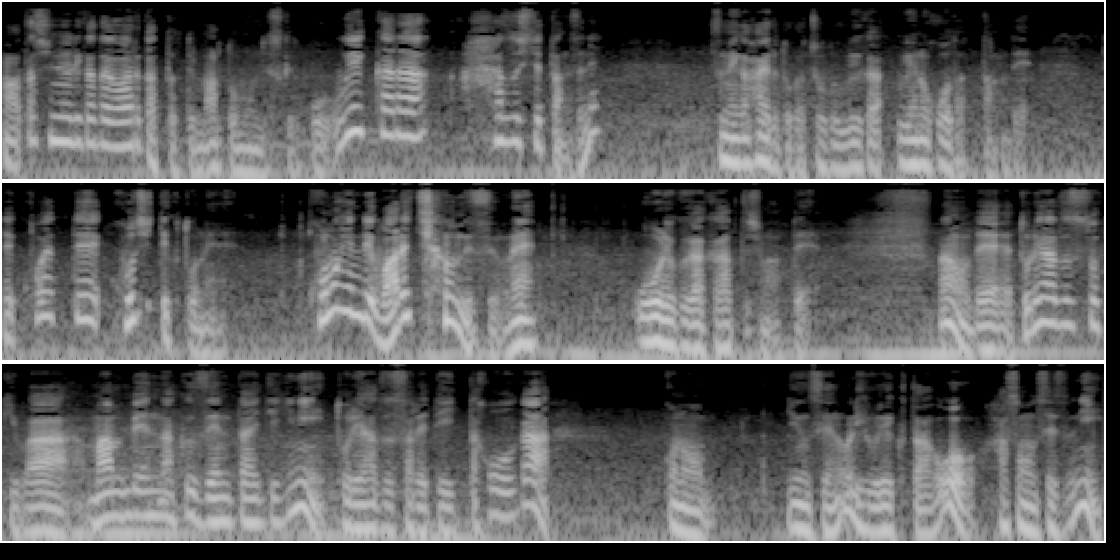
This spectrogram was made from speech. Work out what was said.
まあ、私のやり方が悪かったっていうのもあると思うんですけど、こう上から外してったんですね。爪が入るとかちょうど上が、上の方だったので。で、こうやってほじっていくとね、この辺で割れちゃうんですよね。応力がかかってしまって。なので、取り外すときは、まんべんなく全体的に取り外されていった方が、この純正のリフレクターを破損せずに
